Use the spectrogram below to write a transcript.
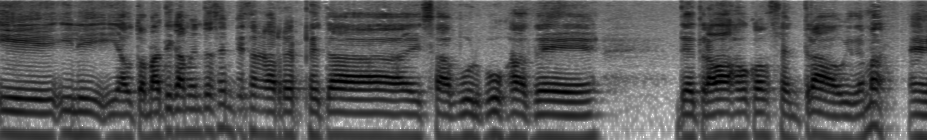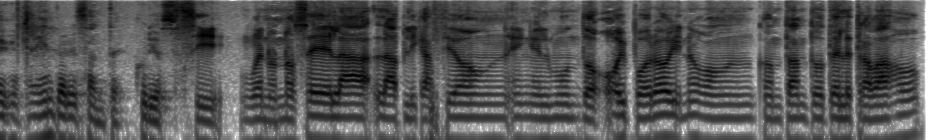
y, automáticamente se empiezan a respetar esas burbujas de, de trabajo concentrado y demás. Es, interesante, curioso. Sí, bueno, no sé la, aplicación en el mundo hoy por hoy, ¿no? Con, tanto teletrabajo,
